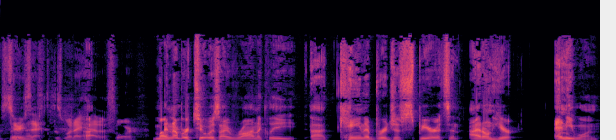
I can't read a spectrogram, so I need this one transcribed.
Series nice. X is what I Uh, have it for. My number two is ironically uh, Kena: Bridge of Spirits, and I don't hear anyone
